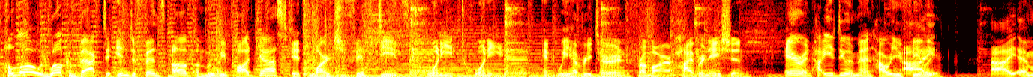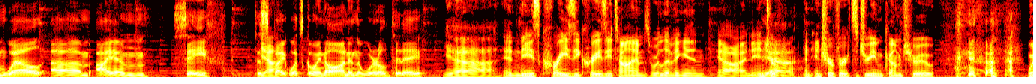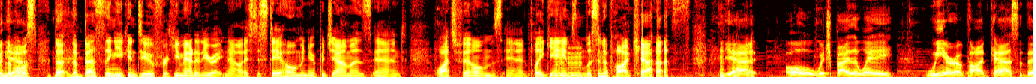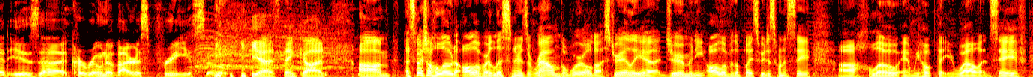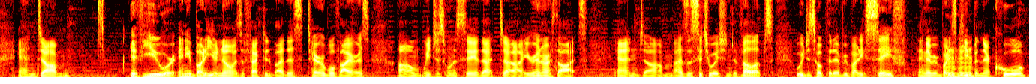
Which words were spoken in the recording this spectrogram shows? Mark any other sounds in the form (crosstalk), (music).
Hello and welcome back to In Defense of a Movie Podcast. It's March 15th, 2020, and we have returned from our hibernation. Aaron, how are you doing, man? How are you feeling? I am well. Um, I am safe despite what's going on in the world today. Yeah, in these crazy, crazy times we're living in, uh, an intro- Yeah. an introvert's dream come true. (laughs) when the Yeah. most, the the best thing you can do for humanity right now is to stay home in your pajamas and watch films and play games Mm-hmm. and listen to podcasts. (laughs) Yeah. oh, which by the way, we are a podcast that is uh, coronavirus free. So (laughs) yes, thank God. Um, a special hello to all of our listeners around the world Australia, Germany, all over the place. We just want to say uh, hello and we hope that you're well and safe. And um, if you or anybody you know is affected by this terrible virus, um, we just want to say that uh, you're in our thoughts. And um, as the situation develops, we just hope that everybody's safe and everybody's keeping their cool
